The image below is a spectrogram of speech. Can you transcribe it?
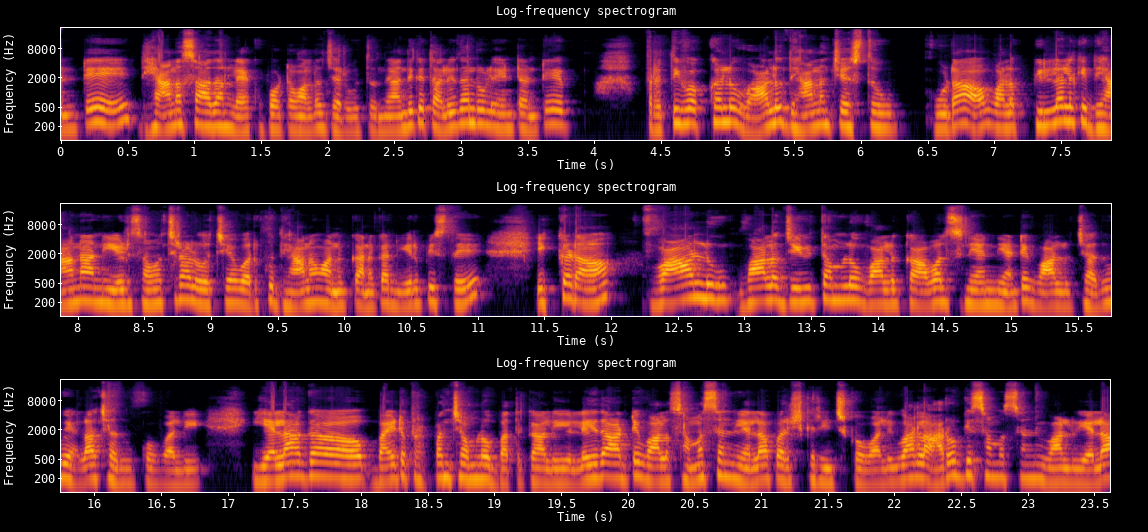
అంటే ధ్యాన సాధన లేకపోవటం వల్ల జరుగుతుంది. అందుకే తల్లిదండ్రులు ఏంటంటే ప్రతి ఒక్కళ్ళు వాళ్ళు ధ్యానం చేస్తూ కూడా వాళ్ళ పిల్లలకి ధ్యానాన్ని ఏడు సంవత్సరాలు వచ్చే వరకు ధ్యానం అను కనుక నేర్పిస్తే ఇక్కడ వాళ్ళు వాళ్ళ జీవితంలో వాళ్ళకి కావాల్సినవన్నీ అంటే వాళ్ళు చదువు ఎలా చదువుకోవాలి ఎలాగా బయట ప్రపంచంలో బతకాలి లేదా అంటే వాళ్ళ సమస్యల్ని ఎలా పరిష్కరించుకోవాలి వాళ్ళ ఆరోగ్య సమస్యల్ని వాళ్ళు ఎలా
